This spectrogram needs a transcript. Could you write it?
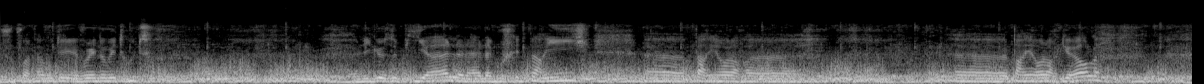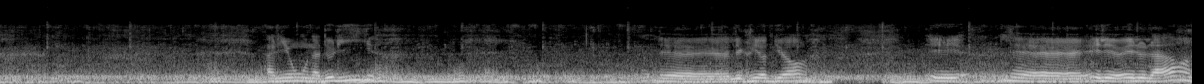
Je ne pourrais pas vous, les nommer toutes. Euh, Ligueuse de Pigalle, la, boucherie de Paris, euh, Paris Roller euh, euh, Girl. À Lyon on a deux ligues. Les, les Griottes Girls et, et le, lard.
